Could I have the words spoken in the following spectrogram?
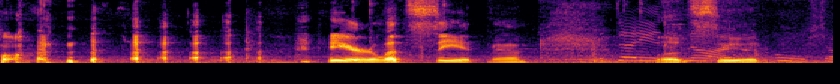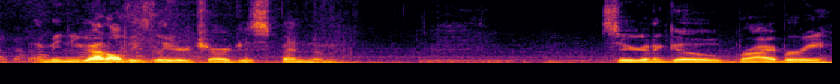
on. Here, let's see it, man. Let's see it. I mean, you got all these leader charges, spend them. So you're gonna go bribery.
